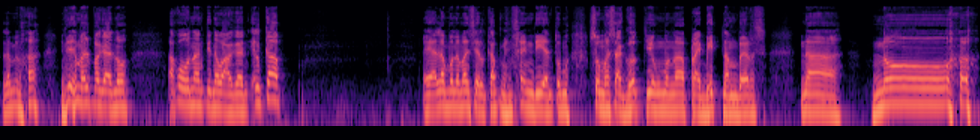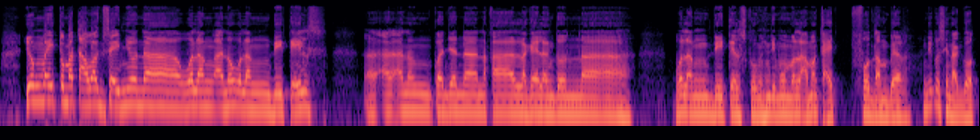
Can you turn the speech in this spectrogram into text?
Alam mo ba? Hindi naman pag ano, ako unang tinawagan, Elkap! Eh alam mo naman Elkap, minsan hindi yan tum- sumasagot yung mga private numbers na no. Yung may tumatawag sa inyo na walang ano walang details. Uh, anong kwan dyan na nakalagay lang doon na walang details kung hindi mo malaman kahit phone number. Hindi ko sinagot.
